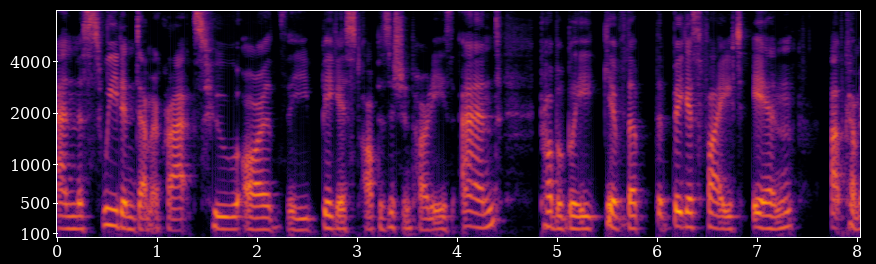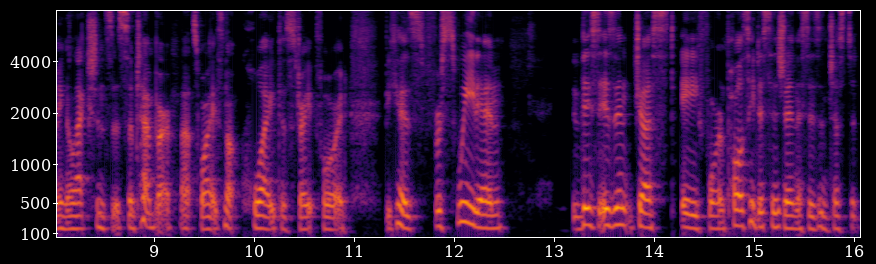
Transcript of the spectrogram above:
and the Sweden Democrats, who are the biggest opposition parties and probably give the, the biggest fight in upcoming elections this September. That's why it's not quite as straightforward. Because for Sweden, this isn't just a foreign policy decision, this isn't just a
